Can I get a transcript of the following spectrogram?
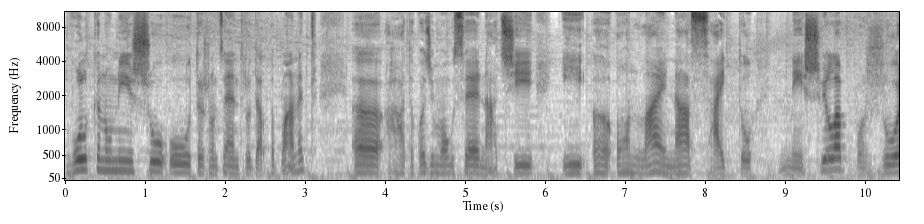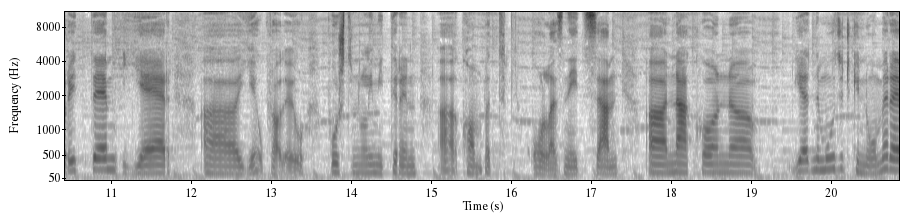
Vulkan u Nišu, u tržnom centru Delta Planet, a takođe mogu se naći i online na sajtu Nišvila, požurite jer uh, je u prodaju pušten limitiran uh, komplet ulaznica. Uh, nakon uh, jedne muzičke numere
